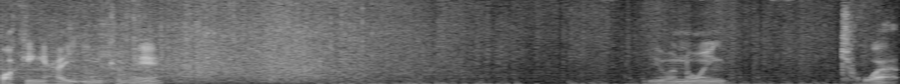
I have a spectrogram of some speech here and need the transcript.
Fucking hate you, Khmer. You annoying twat.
